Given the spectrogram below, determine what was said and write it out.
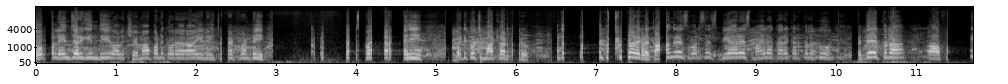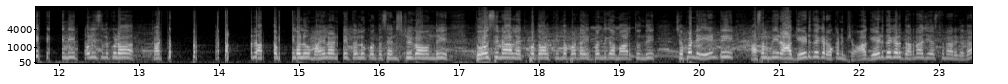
లోపల ఏం జరిగింది? వాళ్ళు క్షమాపణ కోరారా? ఈయన ఇచ్చినటువంటి బయటకు వచ్చి మాట్లాడతారు. ఇక్కడ. కాంగ్రెస్ వర్సెస్ బీఆర్ఎస్ మహిళా కార్యకర్తలకు పెద్ద ఎత్తున. పోలీసులు కూడా కట్టు మహిళలు మహిళా నేతలు కొంత సెన్సిటివ్గా ఉంది. తోసినా లేకపోతే వాళ్ళు కింద పడ్డ ఇబ్బందిగా మారుతుంది. చెప్పండి ఏంటి? అసలు మీరు ఆ గేట్ దగ్గర ఒక నిమిషం ఆ గేట్ దగ్గర ధర్నా చేస్తున్నారు కదా.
